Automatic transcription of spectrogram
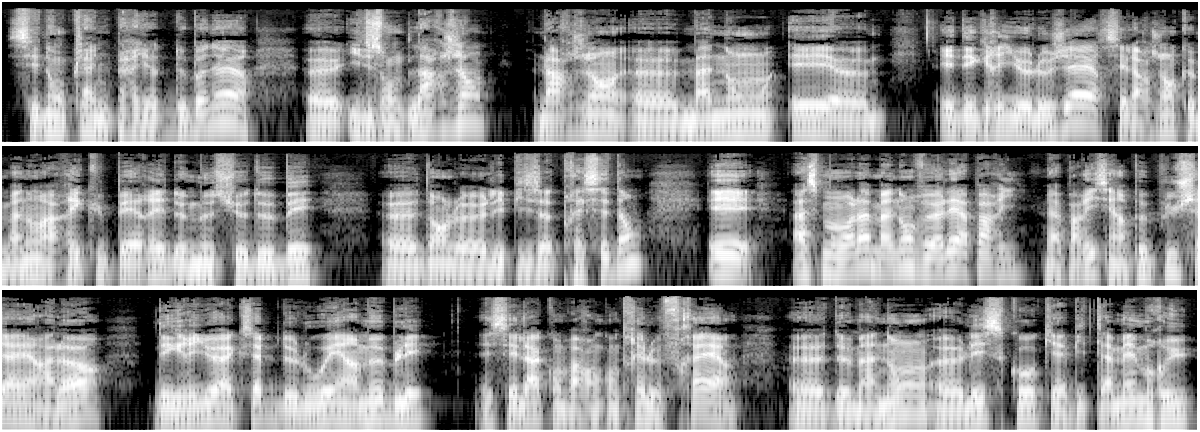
C'est donc là une période de bonheur. Euh, ils ont de l'argent, L'argent, euh, Manon et, euh, et des Grieux le gèrent. C'est l'argent que Manon a récupéré de Monsieur de B dans l'épisode précédent. Et à ce moment-là, Manon veut aller à Paris. Mais à Paris, c'est un peu plus cher. Alors, des Grieux accepte de louer un meublé. Et c'est là qu'on va rencontrer le frère de Manon, Lescaut, qui habite la même rue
